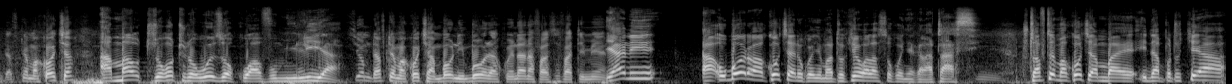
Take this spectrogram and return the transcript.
Mtafute makocha, ambao tutakuwa tuna uwezo wa kuwavumilia. sio mtafute makocha ambao ni bora kuendana na falsafa timu yenu. Yaani uh, ubora wa kocha ni kwenye matokeo wala sio kwenye karatasi. Tutafute makocha ambaye inapotokea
